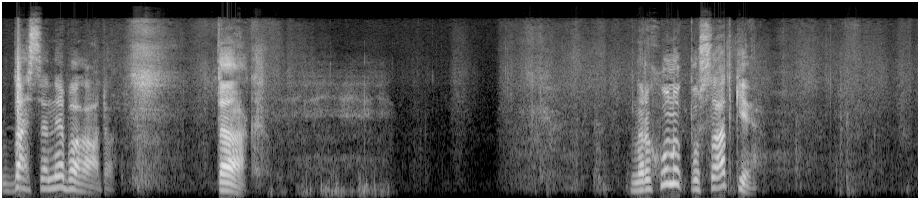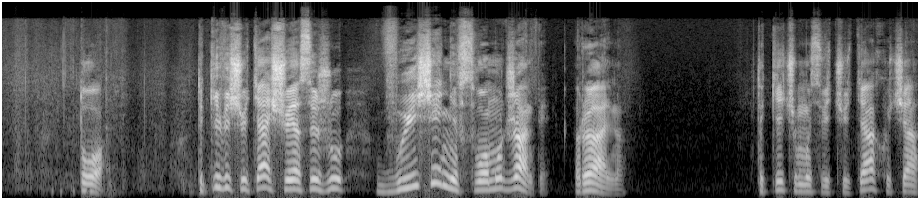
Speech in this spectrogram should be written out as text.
вдасться небагато. Так. На рахунок посадки, то таке відчуття, що я сижу вище, ніж в своєму джампі. Реально. Таке чомусь відчуття, хоча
